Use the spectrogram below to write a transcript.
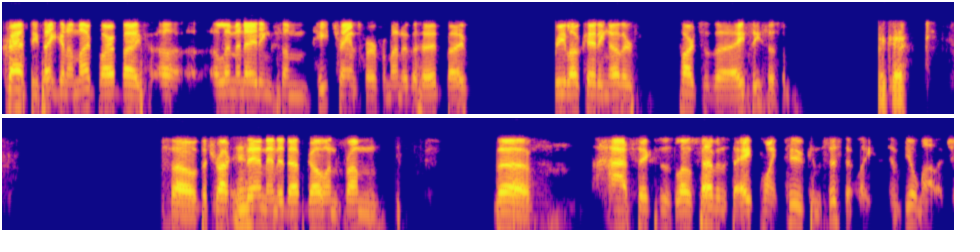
crafty thinking on my part by uh, eliminating some heat transfer from under the hood by relocating other parts of the AC system. Okay. So the truck Yeah. then ended up going from the high sixes, low sevens to 8.2 consistently in fuel mileage,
